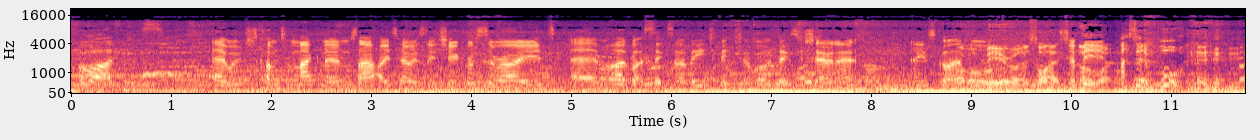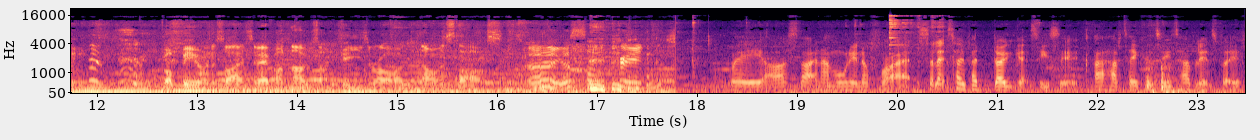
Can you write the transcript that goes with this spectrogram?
for once. Um, we've just come to Magnum's. Our hotel is literally across the road. Um, I've got a Sex on the Beach picture while Dexter's sharing it. And he's got a I've got beer on the side. So A no beer. one- I said a ball. got beer on the side so everyone knows I'm geezer on no one starts. Oh, you're so cringe. we are starting our morning off right. So let's hope I don't get seasick. I have taken two tablets, but if,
